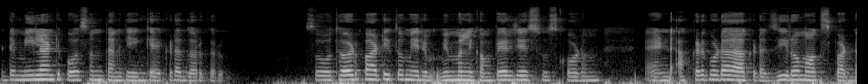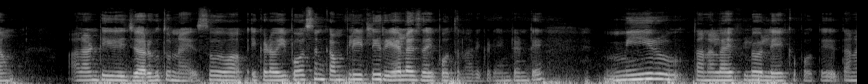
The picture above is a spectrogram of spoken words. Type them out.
అంటే మీలాంటి పర్సన్ తనకి ఇంకా ఎక్కడ దొరకరు. సో థర్డ్ పార్టీతో మీరు మిమ్మల్ని కంపేర్ చేసి చూసుకోవడం అండ్ అక్కడ కూడా అక్కడ జీరో మార్క్స్ పడడం అలాంటివి జరుగుతున్నాయి. సో ఇక్కడ ఈ పర్సన్ కంప్లీట్లీ రియలైజ్ అయిపోతున్నారు ఇక్కడ. ఏంటంటే మీరు తన లైఫ్లో లేకపోతే తన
